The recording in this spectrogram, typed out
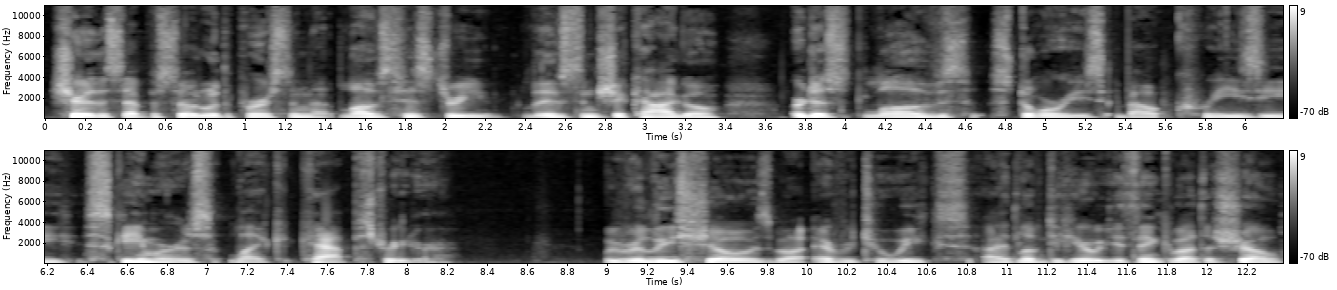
Share this episode with a person that loves history, lives in Chicago, or just loves stories about crazy schemers like Cap Streeter. We release shows about every two weeks. I'd love to hear what you think about the show.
